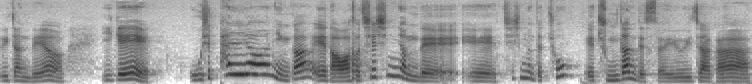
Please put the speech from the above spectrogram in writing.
의자인데요. 이게 58년인가에 나와서 70년대에 70년대 초에 중단됐어요. 이 의자가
